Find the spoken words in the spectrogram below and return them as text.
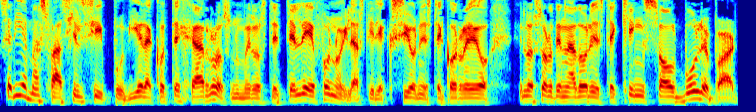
Sería más fácil si pudiera cotejar los números de teléfono y las direcciones de correo en los ordenadores de King Saul Boulevard,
